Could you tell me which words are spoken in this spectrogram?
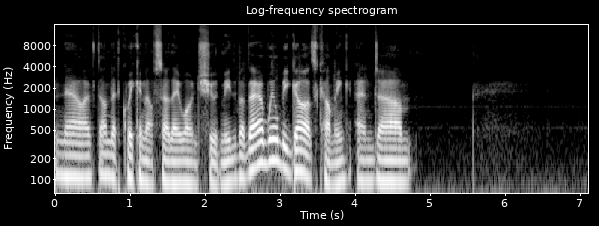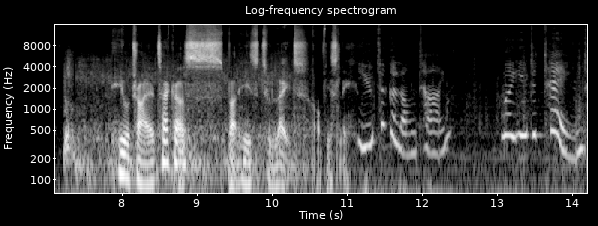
Now I've done that quick enough so they won't shoot me, but there will be guards coming and um, he will try to attack us, but he's too late, obviously. You took a long time. Were you detained?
